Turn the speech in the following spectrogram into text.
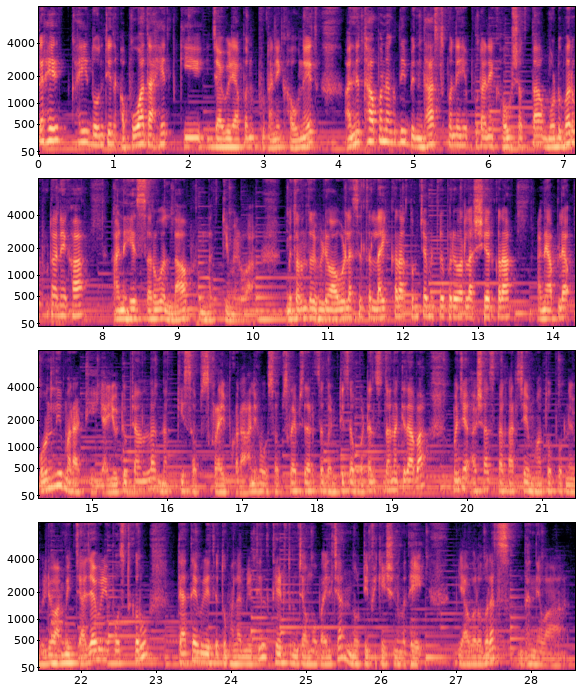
तर हे काही दोन तीन अपवाद आहेत की ज्यावेळी आपण फुटाणे खाऊ नयेत. अन्यथा आपण अगदी बिनधास्तपणे हे फुटाणे खाऊ शकता. मुठभर फुटाणे खा आणि हे सर्व लाभ नक्की मिळवा. मित्रांनो जर व्हिडिओ आवडला असेल तर लाईक करा तुमच्या मित्रपरिवाराला शेअर करा आणि आपल्या ओनली मराठी या यूट्यूब चॅनलला नक्की सबस्क्राईब करा. आणि हो सबस्क्राईब शेअरचं घंटीचं बटनसुद्धा नक्की दाबा. म्हणजे अशाच प्रकारचे महत्त्वपूर्ण व्हिडिओ आम्ही ज्या ज्यावेळी पोस्ट करू त्या त्यावेळी ते तुम्हाला मिळतील थेट तुमच्या मोबाईलच्या नोटिफिकेशनमध्ये. याबरोबरच धन्यवाद.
